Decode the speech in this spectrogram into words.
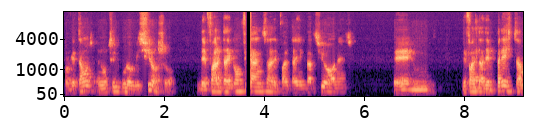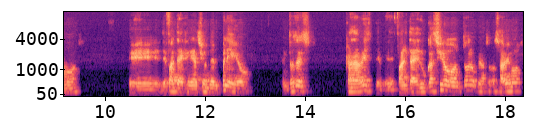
porque estamos en un círculo vicioso de falta de confianza, de falta de inversiones, eh, de falta de préstamos, eh, de falta de generación de empleo. Entonces, cada vez de, falta de educación, todo lo que nosotros sabemos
